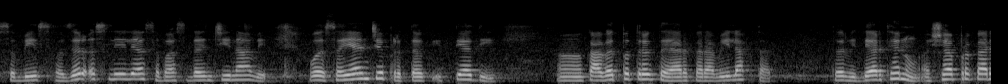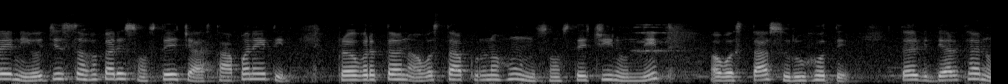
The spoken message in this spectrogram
सभेस हजर असलेल्या सभासदांची नावे व सह्यांचे प्रतक इत्यादी कागदपत्रक तयार करावी लागतात. तर विद्यार्थ्यांनो अशा प्रकारे नियोजित सहकारी संस्थेच्या स्थापनेतील प्रवर्तन अवस्था पूर्ण होऊन संस्थेची नोंदणी अवस्था सुरू होते. तर विद्यार्थ्यांनो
